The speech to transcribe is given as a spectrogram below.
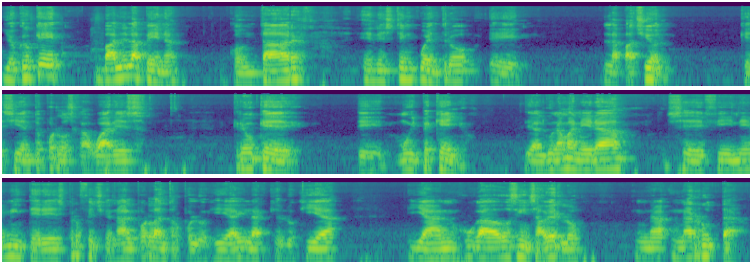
Yo creo que vale la pena contar en este encuentro eh, la pasión que siento por los jaguares, creo que de muy pequeño. De alguna manera se define mi interés profesional por la antropología y la arqueología y han jugado sin saberlo una, una ruta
